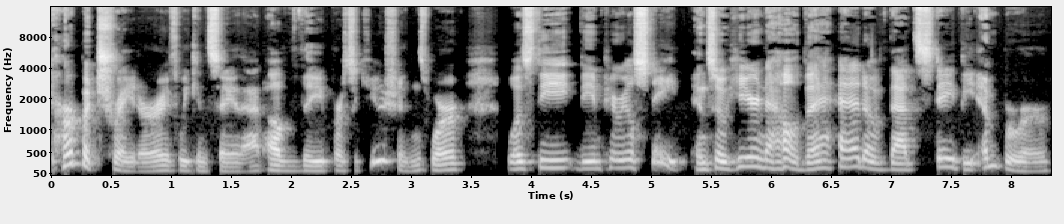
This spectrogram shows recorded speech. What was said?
perpetrator, if we can say that, of the persecutions were was the the imperial state. And so here now, the head of that state, the emperor,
